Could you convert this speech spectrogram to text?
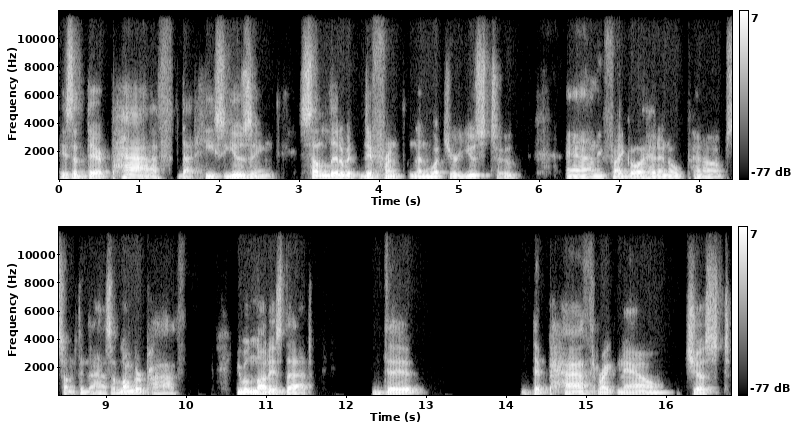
is that their path that he's using is a little bit different than what you're used to. And if I go ahead and open up something that has a longer path, you will notice that the the path right now just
